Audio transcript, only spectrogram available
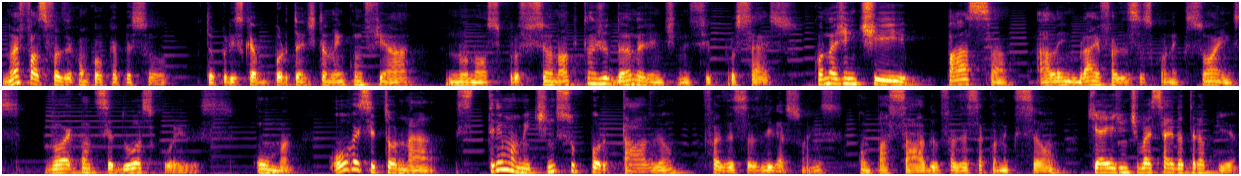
Não é fácil fazer com qualquer pessoa. Então por isso que é importante também confiar no nosso profissional que está ajudando a gente nesse processo. Quando a gente passa a lembrar e fazer essas conexões, vai acontecer duas coisas. Uma, ou vai se tornar extremamente insuportável fazer essas ligações com o passado, fazer essa conexão, que aí a gente vai sair da terapia.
